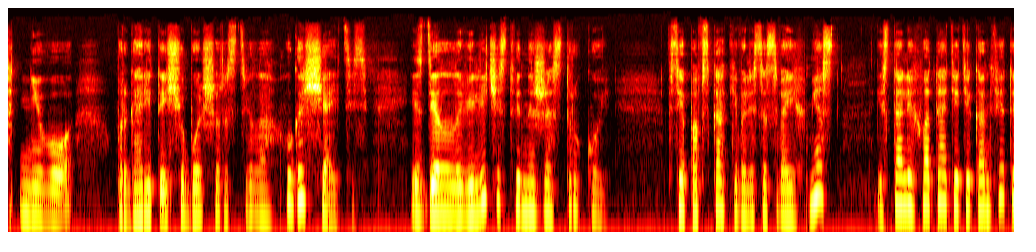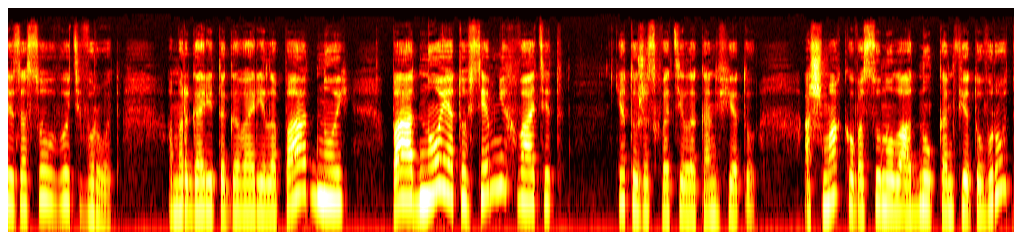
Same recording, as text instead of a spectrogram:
«От него!» — Маргарита еще больше расцвела. «Угощайтесь!» и сделала величественный жест рукой. Все повскакивали со своих мест — и стали хватать эти конфеты и засовывать в рот. А Маргарита говорила «по одной, по одной, а то всем не хватит». Я тоже схватила конфету, а Шмакова сунула одну конфету в рот,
